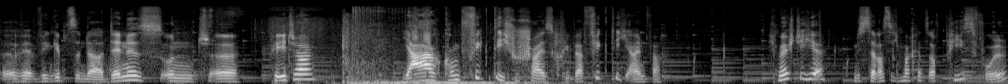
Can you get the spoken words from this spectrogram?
äh, wer, wen gibt's denn da? Dennis und, äh, Peter? Ja, komm, fick dich, du scheiß Creeper, fick dich einfach. Ich möchte hier, wisst ihr was, ich mache jetzt auf Peaceful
